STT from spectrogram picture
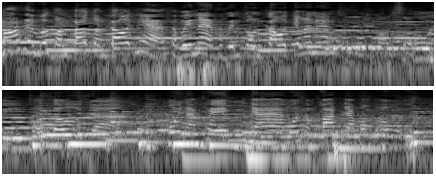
មកតែមើលកូនតូចកូនតូចនេះសវិននេះសវិនកូនតូចចឹងណាច្បាស់សោះអូយកូនតូចចាមួយណាខេមចាមួយសម្បត្តិចាបងប្អូន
